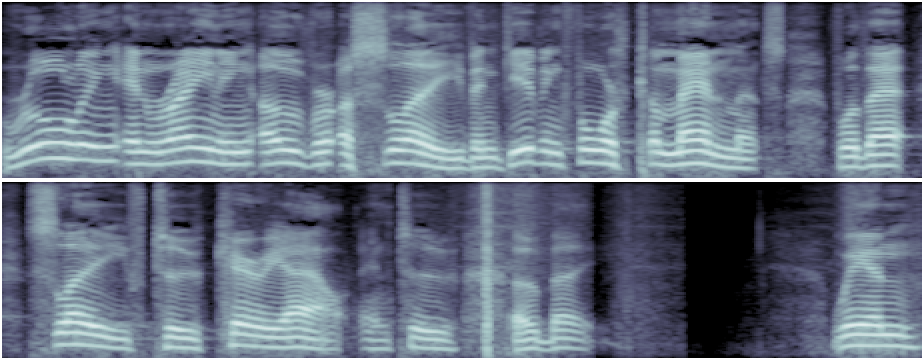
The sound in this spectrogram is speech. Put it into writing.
ruling and reigning over a slave and giving forth commandments for that slave to carry out and to obey. When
